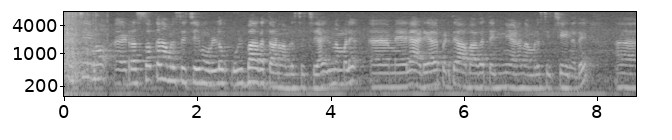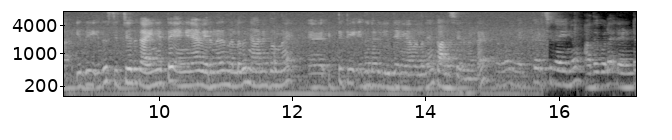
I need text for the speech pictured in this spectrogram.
സ്റ്റിച്ച് ചെയ്യുമ്പോൾ ഡ്രസ്സൊക്കെ നമ്മൾ സ്റ്റിച്ച് ചെയ്യുമ്പോൾ ഉള്ളു ഉൾഭാഗത്താണ് നമ്മൾ സ്റ്റിച്ച് ചെയ്യുക. ഇത് നമ്മൾ മേലെ അടയാളപ്പെടുത്തി ആ ഭാഗത്ത് തന്നെയാണ് നമ്മൾ സ്റ്റിച്ച് ചെയ്യുന്നത്. ഇത് ഇത് സ്റ്റിച്ച് ചെയ്ത് കഴിഞ്ഞിട്ട് എങ്ങനെയാണ് വരുന്നത് എന്നുള്ളത് ഞാനിതൊന്ന് ഇട്ടിട്ട് ഇതിന്റെ ഒരു രീതി എങ്ങനെയാണെന്നുള്ളത് ഞാൻ കാണിച്ചു തരുന്നുണ്ട്. നമ്മൾ നെക്ക് അടിച്ച് കഴിഞ്ഞു അതേപോലെ രണ്ട്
